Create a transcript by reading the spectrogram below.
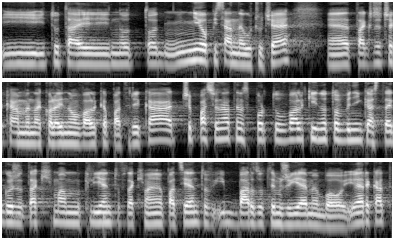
i tutaj no, to nieopisane uczucie, E, także czekamy na kolejną walkę Patryka. Czy pasjonatem sportów walki? No to wynika z tego, że takich mamy klientów, takich mamy pacjentów i bardzo tym żyjemy, bo i RKT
